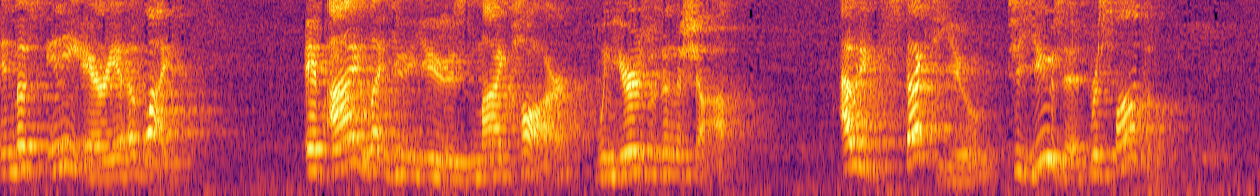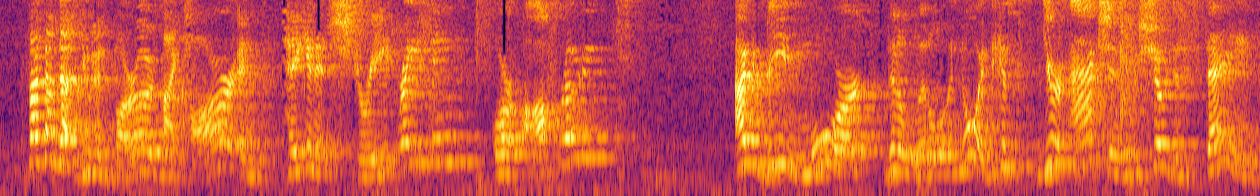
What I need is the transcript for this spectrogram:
in most any area of life. If I let you use my car when yours was in the shop, I would expect you to use it responsibly. If I found out you had borrowed my car and taken it street racing or off roading, I would be more than a little annoyed because your actions would show disdain,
